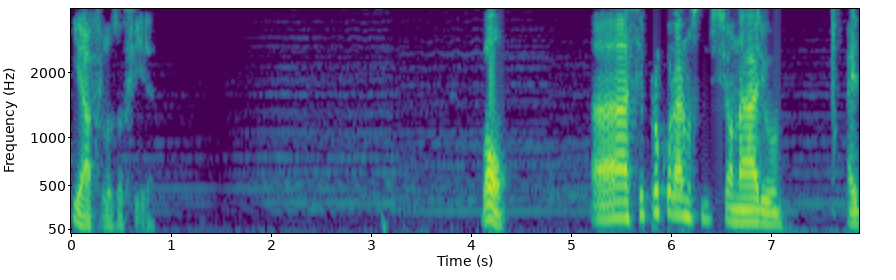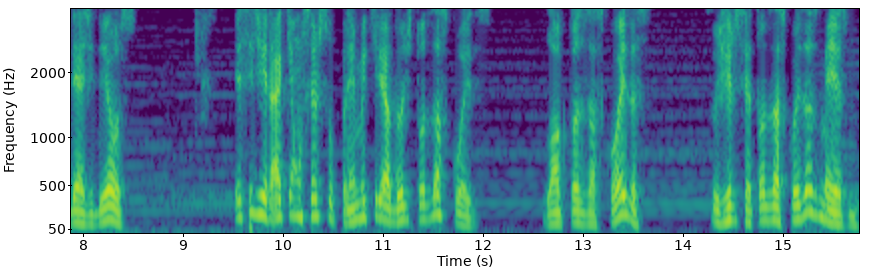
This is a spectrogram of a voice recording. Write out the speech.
e a filosofia. Bom, ah, se procurarmos no dicionário a ideia de Deus, esse dirá que é um ser supremo e criador de todas as coisas. Logo, todas as coisas? Sugiro ser todas as coisas mesmo.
